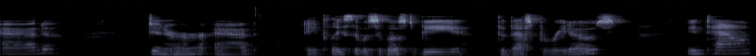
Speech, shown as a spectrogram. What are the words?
had dinner at a place that was supposed to be the best burritos in town.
